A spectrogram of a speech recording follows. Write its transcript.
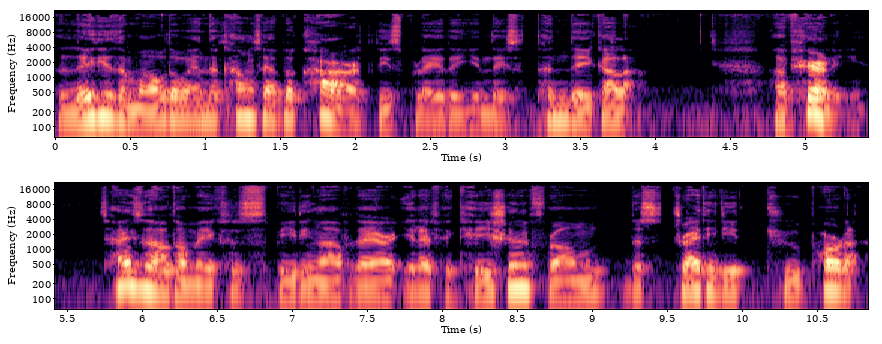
The latest model and concept car displayed in this 10-day gala. Apparently, Chinese automakers speeding up their electrification from the strategy to product.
